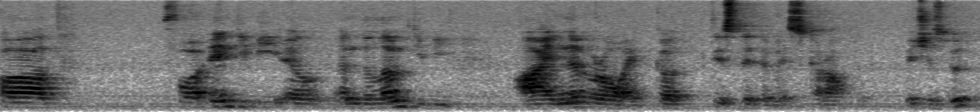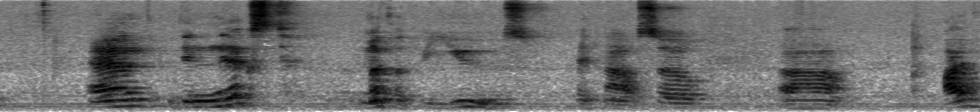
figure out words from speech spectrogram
but for NDB and the LMDB, I never got this database corrupted, which is good. And the next method we use right now, so uh, I've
